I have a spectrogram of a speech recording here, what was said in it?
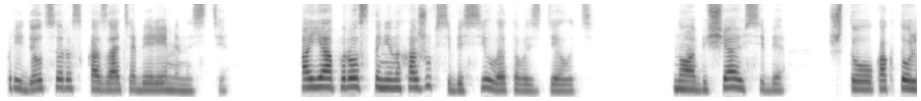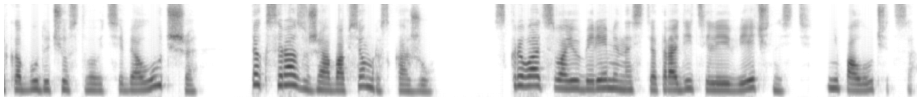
придется рассказать о беременности. А я просто не нахожу в себе сил этого сделать. Но обещаю себе, что как только буду чувствовать себя лучше, так сразу же обо всем расскажу. Скрывать свою беременность от родителей вечность не получится.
